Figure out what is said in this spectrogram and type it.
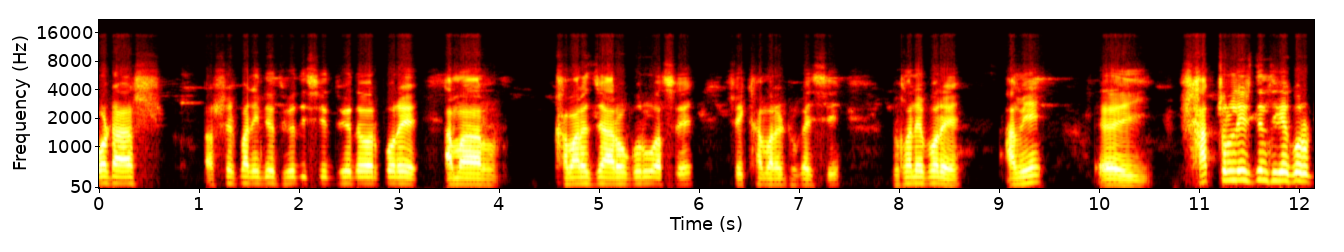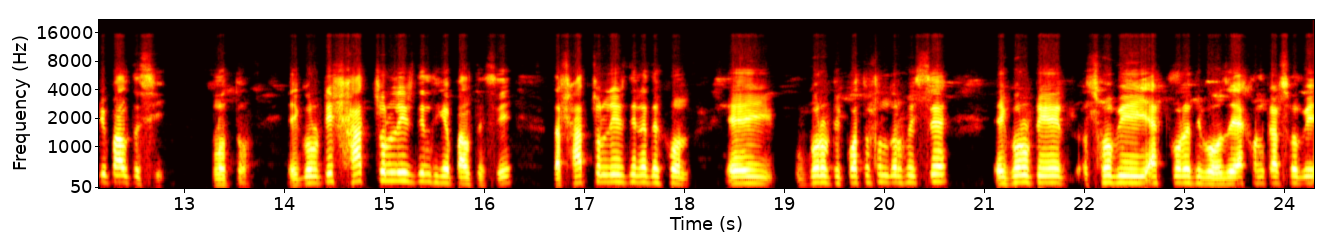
পটাশ আশের পানি দিয়ে ধুয়ে দিছি, ধুয়ে দেওয়ার পরে আমার খামারে যে আরও গরু আছে, সেই খামারে ঢুকাইছি। ঢুকানোর পরে আমি এই সাতচল্লিশ দিন থেকে গরুটি পালতেছি মূলত। এই গরুটি সাতচল্লিশ দিন থেকে পালতেছি। তা সাতচল্লিশ দিনে দেখুন এই গরুটি কত সুন্দর হয়েছে এই গরুটির ছবি অ্যাড করে দিব যে এখনকার ছবি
